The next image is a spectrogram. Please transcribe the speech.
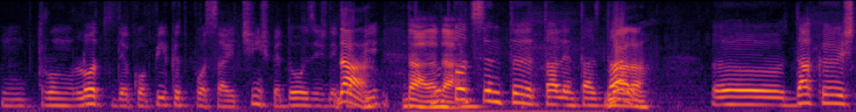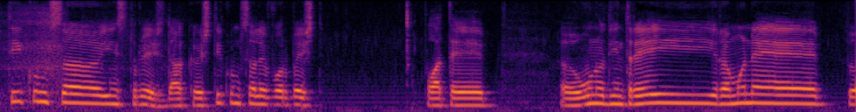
într-un lot de copii cât poți să ai 15-20 de Da. copii, Da, da, nu da. toți sunt uh, talentați, Da, dar da. uh, dacă știi cum să instruiești, dacă știi cum să le vorbești, poate uh, unul dintre ei rămâne uh,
